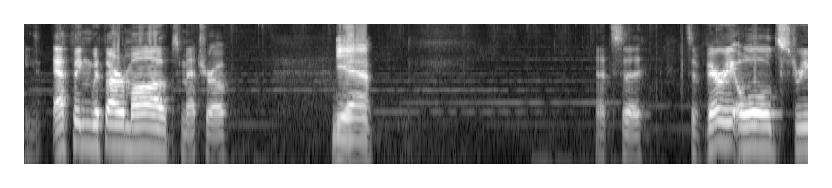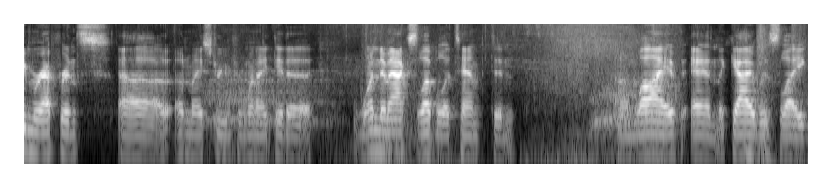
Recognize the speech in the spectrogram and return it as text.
He's effing with our mobs, Metro. Yeah, That's a it's a very old stream reference uh, on my stream from when I did a one to max level attempt and on live, and the guy was like,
